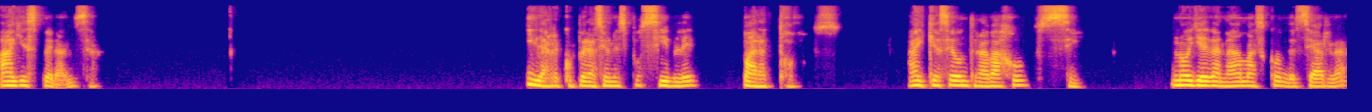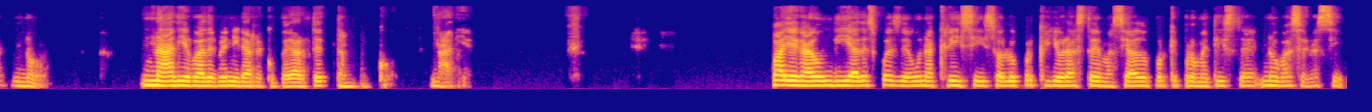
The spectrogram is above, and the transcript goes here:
hay esperanza. Y la recuperación es posible para todos. Hay que hacer un trabajo, sí. No llega nada más con desearla, no. Nadie va a venir a recuperarte tampoco, nadie. Va a llegar un día después de una crisis solo porque lloraste demasiado, porque prometiste, no va a ser así.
